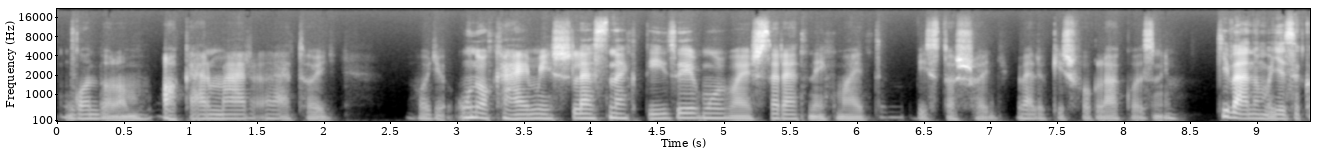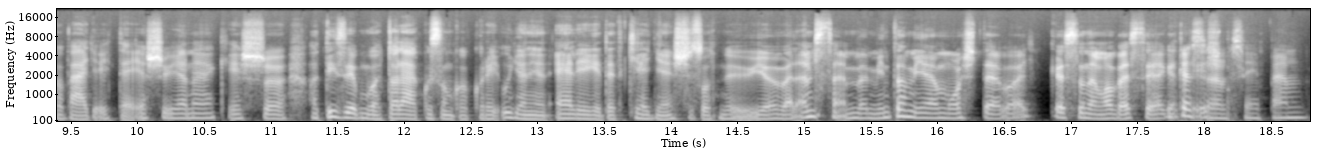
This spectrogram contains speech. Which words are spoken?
gondolom akár már lehet, hogy, hogy unokáim is lesznek tíz év múlva, és szeretnék majd biztos, hogy velük is foglalkozni. Kívánom, hogy ezek a vágyai teljesüljenek, és ha tíz év múlva találkozunk, akkor egy ugyanilyen elégedett, kiegyensúlyozott nő jön velem szembe, mint amilyen most te vagy. Köszönöm a beszélgetést. Köszönöm szépen.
